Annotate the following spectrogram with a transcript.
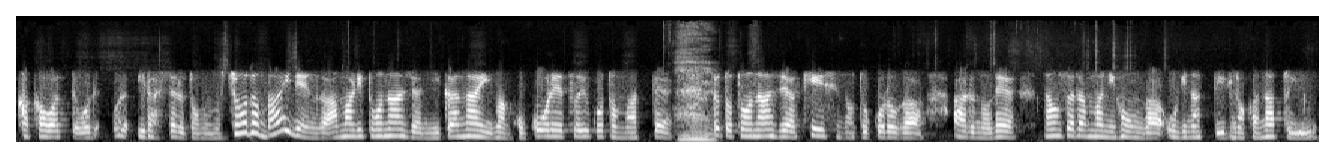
関わっておいらっしゃると思います。ちょうどバイデンがあまり東南アジアに行かない、まあ、ご高齢ということもあって、はい、ちょっと東南アジア軽視のところがあるので、なおさらまあ日本が補っているのかなという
